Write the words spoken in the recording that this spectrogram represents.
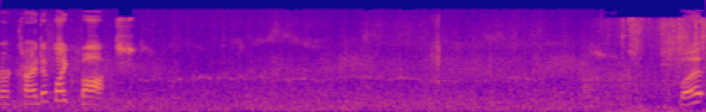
We're kind of like bots. What?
